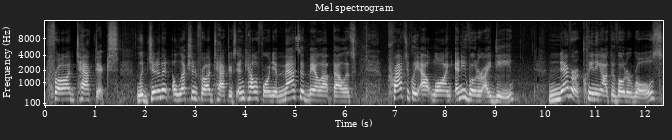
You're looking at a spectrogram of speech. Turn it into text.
fraud tactics, legitimate election fraud tactics in California, massive mail out ballots, practically outlawing any voter ID, never cleaning out the voter rolls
